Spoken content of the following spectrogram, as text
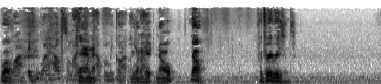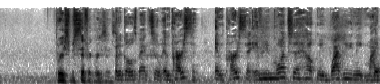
Well, Why? If you're going to help somebody, Can- going to help them regardless. you want right? to hit? No, no. For three reasons. Three specific reasons. But it goes back to in person. In person, if Mm-hmm. you're going to help me, why do you need my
